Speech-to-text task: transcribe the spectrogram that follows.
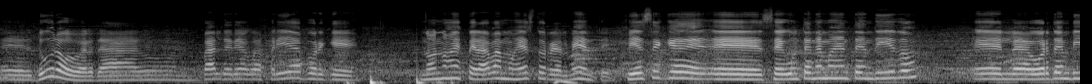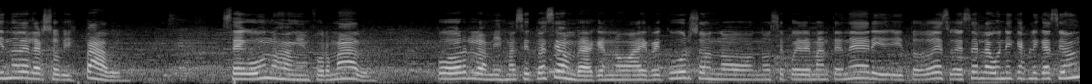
eh, duro, ¿verdad? Un balde de agua fría porque no nos esperábamos esto realmente. Fíjese que eh, según tenemos entendido, el orden vino del arzobispado, según nos han informado por la misma situación, ¿verdad? que no hay recursos, no, no se puede mantener y, todo eso. Esa es la única explicación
